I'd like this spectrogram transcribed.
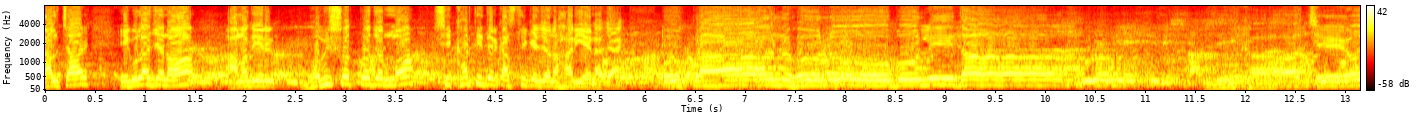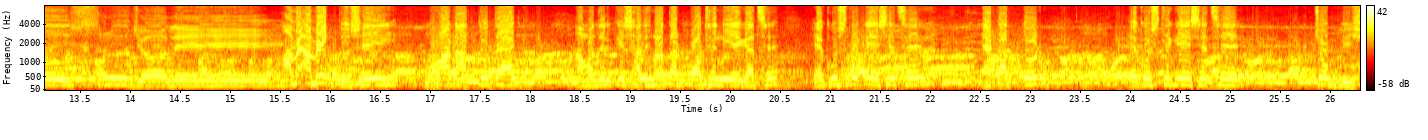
কালচার এগুলা যেন আমাদের ভবিষ্যৎ প্রজন্ম শিক্ষার্থীদের কাছ থেকে যেন হারিয়ে না যায়। তো প্রাণ হলো বলিদান। লেখা আমরা আমরা তো সেই মহান আত্মত্যাগ আমাদেরকে স্বাধীনতার পথে নিয়ে গেছে। একুশ থেকে এসেছে একাত্তর, একুশ থেকে এসেছে চব্বিশ।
